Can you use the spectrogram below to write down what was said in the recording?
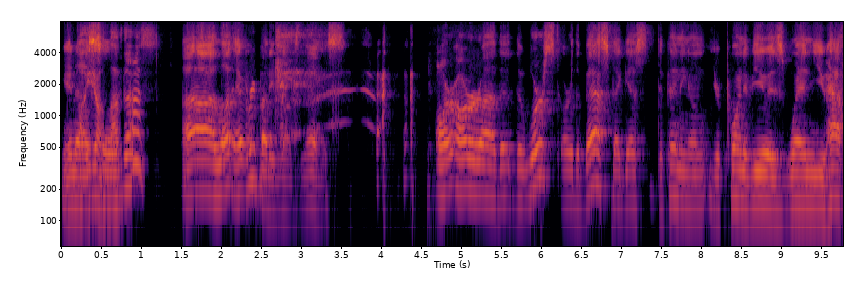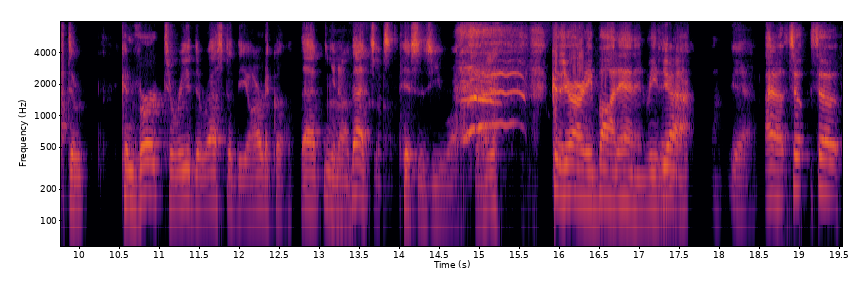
You know, oh, you don't so- love those? uh, I lo- everybody loves those. or or uh, the the worst or the best, I guess, depending on your point of view, is when you have to convert to read the rest of the article. That you know that just pisses you off. right? Because you're already bought in and reading. Yeah. that. yeah. I don't. So so,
